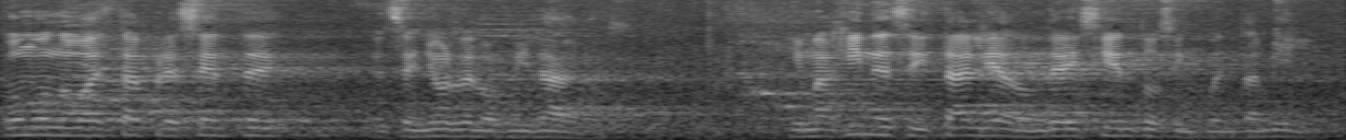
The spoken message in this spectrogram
¿cómo no va a estar presente el Señor de los Milagros? Imagínense Italia, donde hay 150.000.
